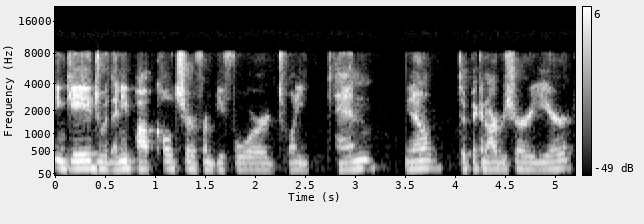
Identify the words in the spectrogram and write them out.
engage with any pop culture from before 2010. You know, to pick an arbitrary year,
